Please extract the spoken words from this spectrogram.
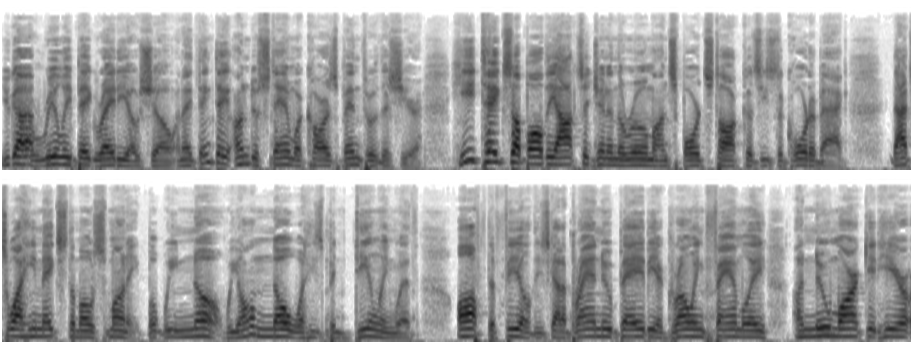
You got a really big radio show, and I think they understand what Carr's been through this year. He takes up all the oxygen in the room on sports talk because he's the quarterback. That's why he makes the most money. But we know, we all know what he's been dealing with off the field. He's got a brand new baby, a growing family, a new market here,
